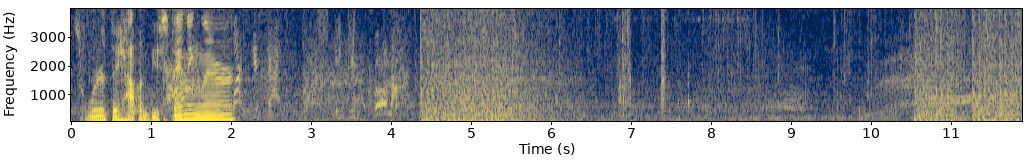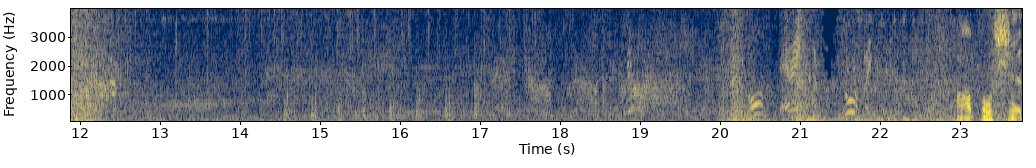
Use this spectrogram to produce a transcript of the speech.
It's be standing there. Oh, bullshit.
